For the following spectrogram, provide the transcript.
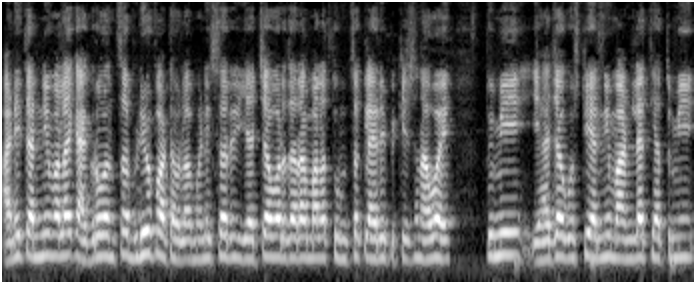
आणि त्यांनी मला एक अॅग्रोवनचा व्हिडिओ पाठवला. म्हणे सर याच्यावर जरा मला तुमचं क्लॅरिफिकेशन हवं आहे तुम्ही ह्या ज्या गोष्टी यांनी मांडल्यात ह्या तुम्ही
